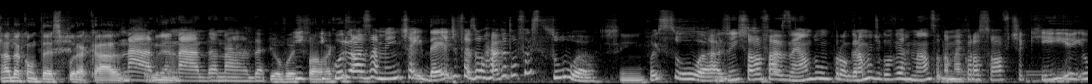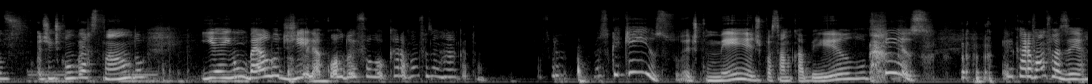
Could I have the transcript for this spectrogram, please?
Nada acontece por acaso. Nada, Sabrina. nada, nada. Eu vou te e, falar e que- curiosamente, a ideia de fazer o hackathon foi sua. Sim. Foi sua. A gente estava fazendo um programa de governança da Microsoft aqui, e aí eu- a gente conversando. E aí, um belo dia, ele acordou e falou: Cara, vamos fazer um hackathon. Eu falei: Mas o que, que é isso? É de comer, é de passar no cabelo? O que, que é isso? Ele, cara, vamos fazer.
